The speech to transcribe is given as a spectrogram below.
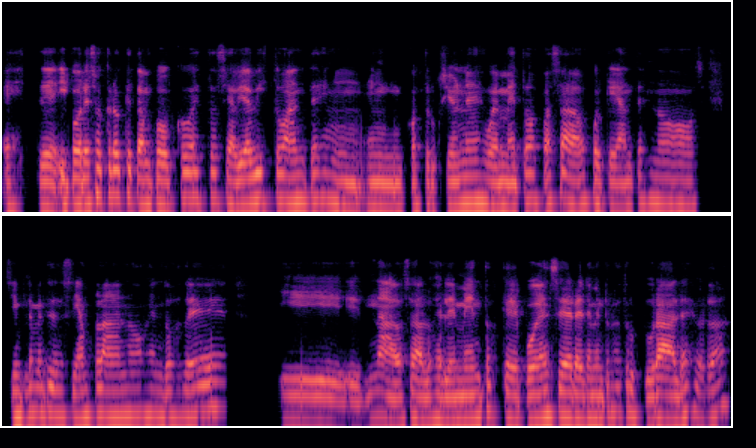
Este, y por eso creo que tampoco esto se había visto antes en, en construcciones o en métodos pasados, porque antes no, simplemente se hacían planos en 2D y nada, o sea, los elementos que pueden ser elementos estructurales, ¿verdad?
